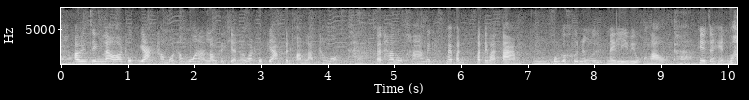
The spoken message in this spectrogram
อ๋อเอาจริง ๆ แล้วอะทุกอย่างทั้งหมดทั้งมวลอะเราจะเขียนไว้ว่าทุกอย่างเป็นความลับทั้งหมดค่ะแต่ถ้าลูกค้าไม่ไม่ปฏิปฏิบัติตามอืมคุณก็คือหนึ่งในรีวิวของเราค่ะพี่จะเห็นว่า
